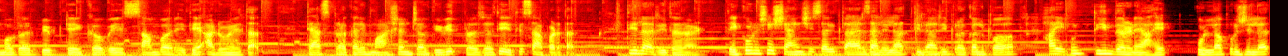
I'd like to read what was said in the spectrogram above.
मगर बिबटे गवे सांबर येथे आढळून येतात. त्याच प्रकारे माशांच्या विविध प्रजाती येथे सापडतात. तिलारी धरण. एकोणीसशे शहाऐंशी साली तयार झालेला तिलारी प्रकल्प हा एकूण तीन धरणे आहेत. कोल्हापूर जिल्ह्यात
